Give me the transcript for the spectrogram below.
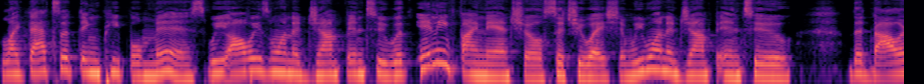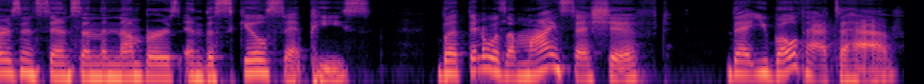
Like, that's the thing people miss. We always want to jump into, with any financial situation, we want to jump into the dollars and cents and the numbers and the skill set piece. But there was a mindset shift that you both had to have.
